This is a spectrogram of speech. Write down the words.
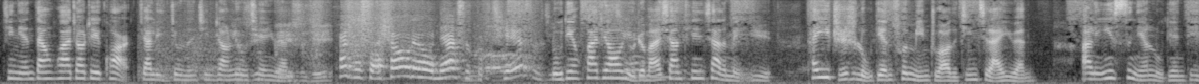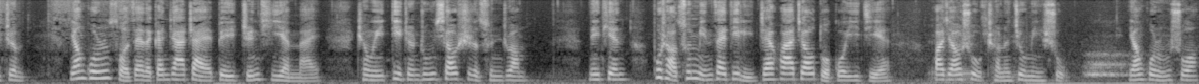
今年单花椒这块儿家里就能进账六千元。还是算少了，两十多千十鲁甸花椒有着“麻香天下”的美誉，它一直是鲁甸村民主要的经济来源。二零一四年鲁甸地震，杨国荣所在的甘家寨被整体掩埋，成为地震中消失的村庄。那天，不少村民在地里摘花椒躲过一劫，花椒树成了救命树。杨国荣说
